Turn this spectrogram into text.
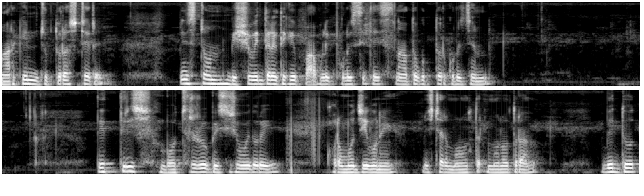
মার্কিন যুক্তরাষ্ট্রের প্রিন্সটন বিশ্ববিদ্যালয় থেকে পাবলিক পলিসিতে স্নাতকোত্তর করেছেন। তেত্রিশ বছরেরও বেশি সময় ধরে কর্মজীবনে মিস্টার মলহোত্রা বিদ্যুৎ,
